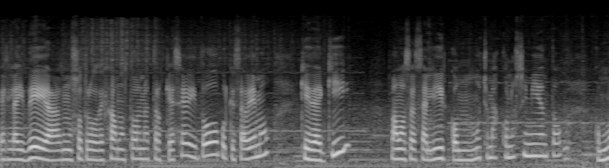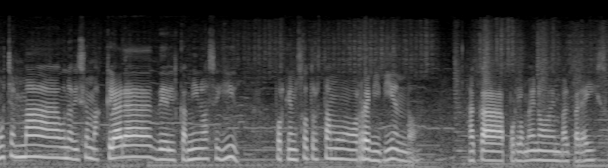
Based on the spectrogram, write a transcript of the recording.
Es la idea, nosotros dejamos todos nuestros quehaceres y todo porque sabemos que de aquí vamos a salir con mucho más conocimiento, con muchas más, una visión más clara del camino a seguir, porque nosotros estamos reviviendo acá por lo menos en Valparaíso.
